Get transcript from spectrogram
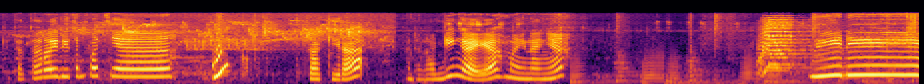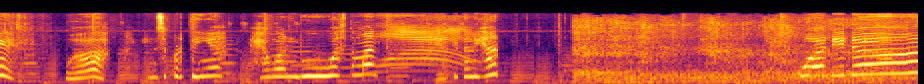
Kita taruh di tempatnya. Kira-kira ada lagi nggak ya mainannya? Widih, wah, ini sepertinya hewan buas teman. Ayo kita lihat. Wadidaw,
